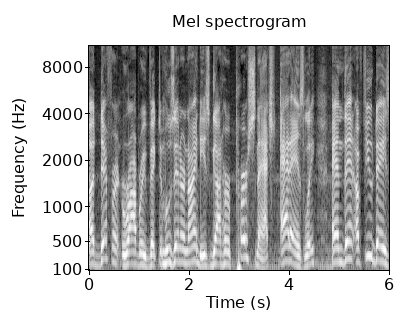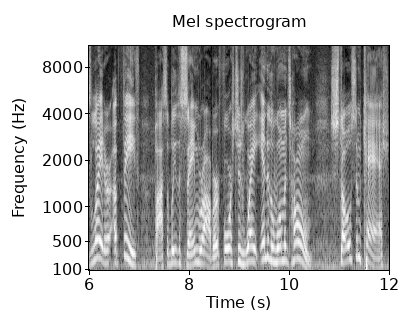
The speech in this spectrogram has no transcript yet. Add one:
A different robbery victim who's in her 90s got her purse snatched at Ansley, and then a few days later, a thief, possibly the same robber, forced his way into the woman's home, stole some cash,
